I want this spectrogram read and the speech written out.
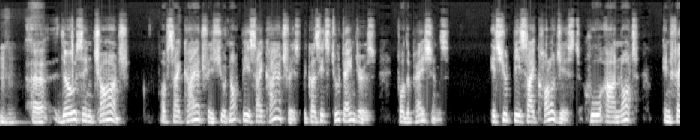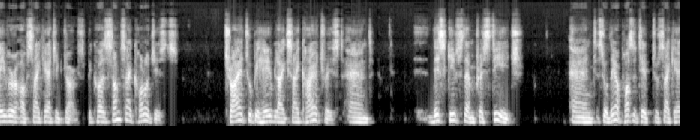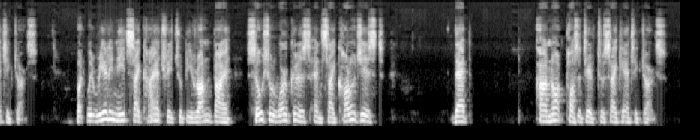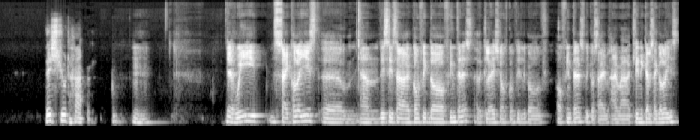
mm-hmm. uh, those in charge of psychiatry should not be psychiatrists because it's too dangerous for the patients. It should be psychologists who are not in favor of psychiatric drugs because some psychologists try to behave like psychiatrists and this gives them prestige and so they are positive to psychiatric drugs but we really need psychiatry to be run by social workers and psychologists that are not positive to psychiatric drugs this should happen mm-hmm. Yeah, we psychologists, um, and this is a conflict of interest, a declaration of conflict of, of interest, because I'm, I'm a clinical psychologist.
